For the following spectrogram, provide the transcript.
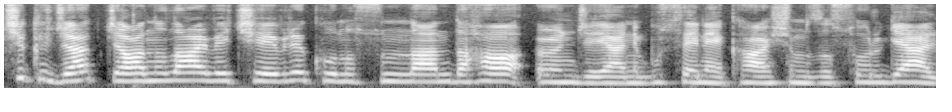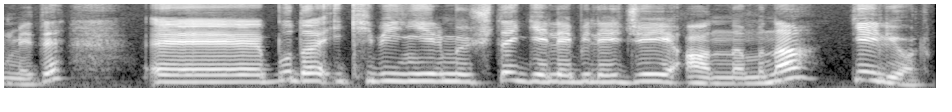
çıkacak. Canlılar ve çevre konusundan daha önce yani bu sene karşımıza soru gelmedi. Ee, bu da 2023'te gelebileceği anlamına geliyor.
